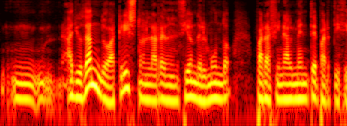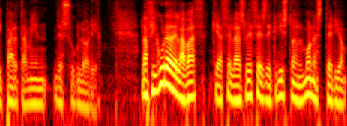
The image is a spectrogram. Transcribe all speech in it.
mm, ayudando a Cristo en la redención del mundo para finalmente participar también de su gloria. La figura del abad, que hace las veces de Cristo en el monasterio,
